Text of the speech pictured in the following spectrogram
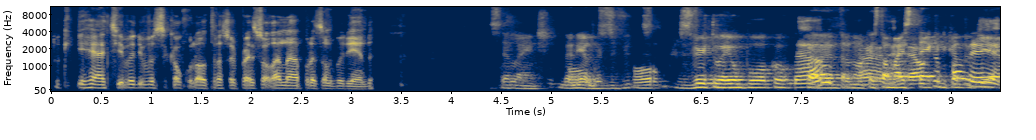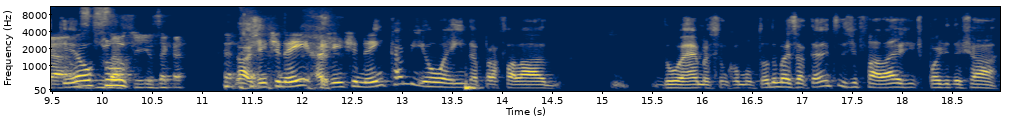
do que reativa de você calcular o transfer price lá na apuração do renda. Excelente. Danilo, bom, desvirtuei um pouco para entrar numa questão mais é técnica do que Aqui é o desafios. Não, a, gente nem, a gente nem caminhou ainda para falar do Emerson como um todo, mas até antes de falar, a gente pode deixar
